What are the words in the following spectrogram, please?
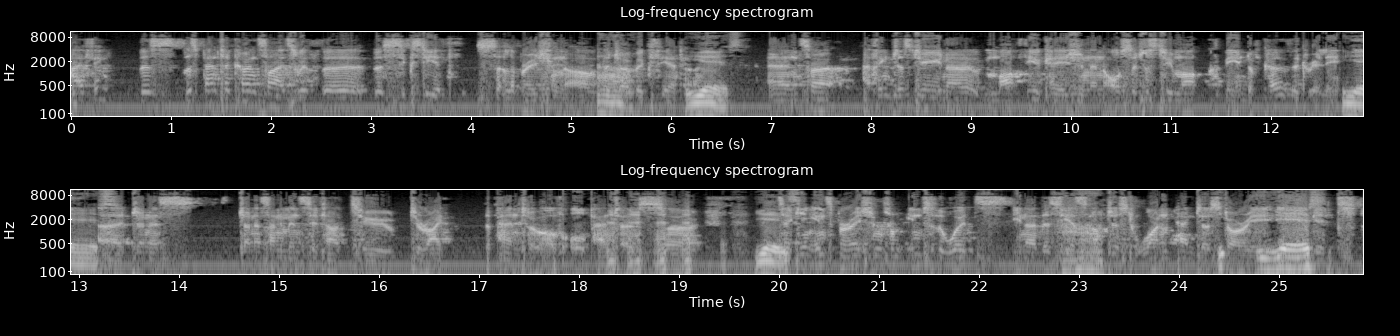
I think this this panto coincides with the the 60th celebration of the Ah, Joburg Theatre. Yes. And so I think just to, you know, mark the occasion and also just to mark the end of COVID, really. Yes. Uh, Janice, Janice Honeyman set out to, to write the panto of all pantos. So Yes. taking inspiration from Into the Woods, you know, this year's not just one panto story. Yes. It's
